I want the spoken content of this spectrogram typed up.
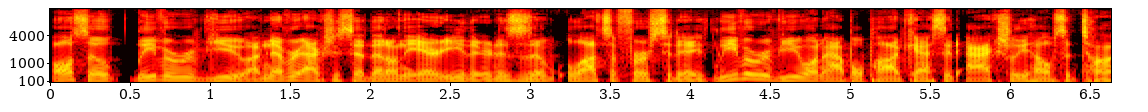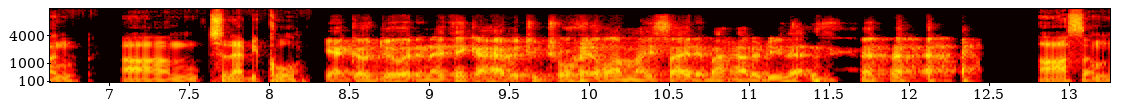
Also, leave a review. I've never actually said that on the air either. This is a lots of first today. Leave a review on Apple Podcasts. It actually helps a ton. Um, so that'd be cool. Yeah, go do it. And I think I have a tutorial on my site about how to do that. awesome.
